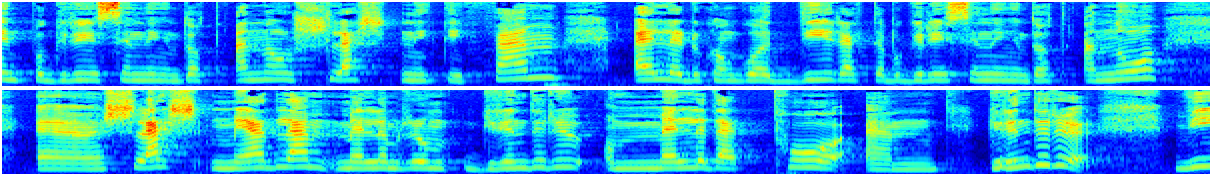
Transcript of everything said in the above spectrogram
inn på grysynding.no slash 95, eller du kan gå direkte på grysynding.no eh, slash medlem, mellomrom Gründerud, og melde deg på um, Gründerud. Vi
